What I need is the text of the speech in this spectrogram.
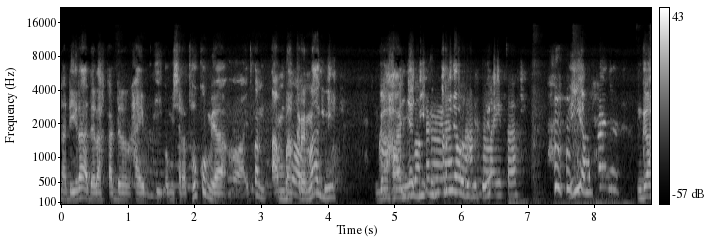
Nadira adalah kader HMI Komisariat Hukum ya. Wah, itu kan tambah keren lagi. Nggak hanya di internal begitu ya. iya makanya. Nggak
